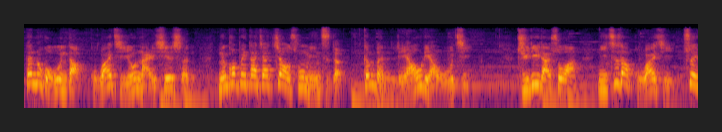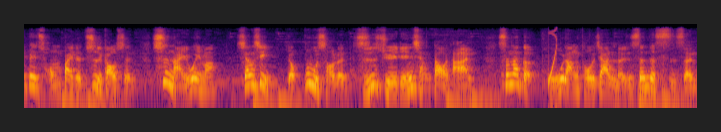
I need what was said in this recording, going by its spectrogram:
但如果问到古埃及有哪一些神能够被大家叫出名字的，根本寥寥无几。举例来说啊，你知道古埃及最被崇拜的至高神是哪一位吗？相信有不少人直觉联想到的答案是那个胡狼头加人身的死神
